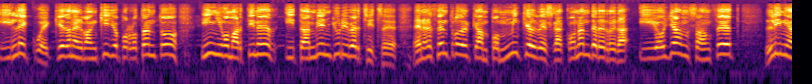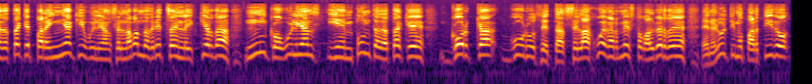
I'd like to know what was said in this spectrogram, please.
y Leque. Queda en el banquillo, por lo tanto, Íñigo Martínez y también Yuri Berchiche. En el centro del campo, Miquel Vesga con Ander Herrera y Ollán Sancet. Línea de ataque para Iñaki Williams en la banda derecha, en la izquierda Nico Williams y en punta de ataque Gorka Guruceta. Se la juega Ernesto Valverde en el último partido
